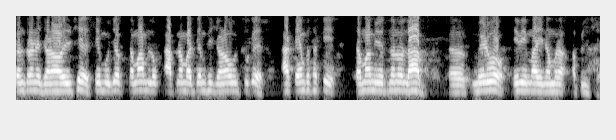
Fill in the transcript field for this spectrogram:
તંત્રને જણાવેલ છે. તે મુજબ તમામ લોકો, આપના માધ્યમથી જણાવું છું કે આ કેમ્પ થકી તમામ યોજનાનો લાભ મેળવો એવી મારી નમ્ર અપીલ છે.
